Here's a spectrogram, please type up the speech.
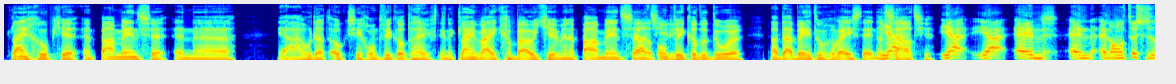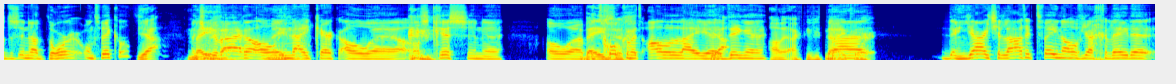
Klein groepje, een paar mensen. En ja, hoe dat ook zich ontwikkeld heeft. In een klein wijkgebouwtje met een paar mensen. En dat ontwikkelde door. Nou, daar ben je toen geweest, hè? Dat ja, zaaltje. Ja, ja en, Dus- en, en ondertussen is het dus inderdaad doorontwikkeld. Ja, Want jullie waren al in. Nijkerk al eh, als christenen al eh, Bezig. betrokken met allerlei Ja. dingen. Alle activiteiten. Maar een jaartje later, 2,5 jaar geleden,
